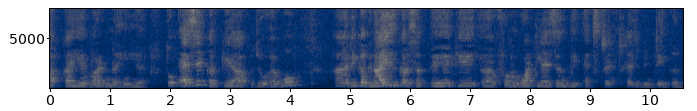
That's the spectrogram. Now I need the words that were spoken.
आपका ये वर्ड नहीं है तो ऐसे करके आप जो है वो रिकॉग्नाइज कर सकते हैं कि from what lesson the extract has been taken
